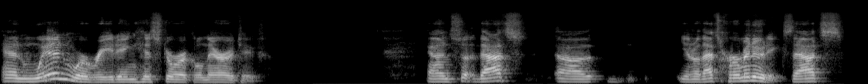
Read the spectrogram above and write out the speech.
and when we're reading historical narrative. And so that's uh, you know that's hermeneutics. That's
